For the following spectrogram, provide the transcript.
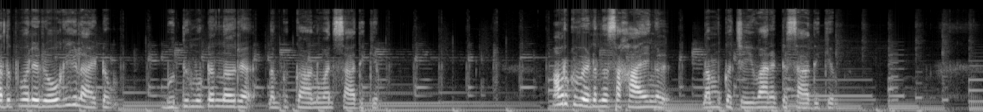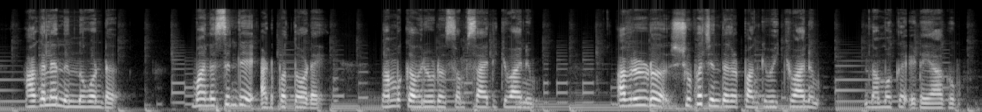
അതുപോലെ രോഗികളായിട്ടും ബുദ്ധിമുട്ടുന്നവർ നമുക്ക് കാണുവാൻ സാധിക്കും. അവർക്ക് വേണ്ടുന്ന സഹായങ്ങൾ നമുക്ക് ചെയ്യുവാനായിട്ട് സാധിക്കും. അകലെ നിന്നുകൊണ്ട് മനസ്സിന്റെ അടുപ്പത്തോടെ നമുക്ക് അവരോട് സംസാരിക്കുവാനും അവരോട് ശുഭചിന്തകൾ പങ്കുവയ്ക്കുവാനും നമുക്ക് ഇടയാകും.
